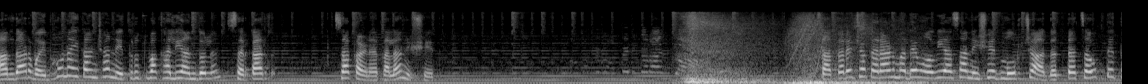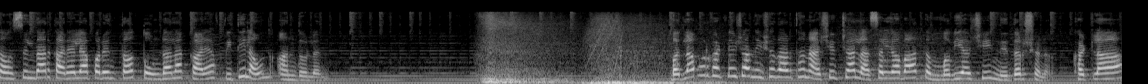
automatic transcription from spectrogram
आमदार वैभव नाईकांच्या नेतृत्वाखाली आंदोलन. सरकारचा करण्यात आला निषेध. साताऱ्याच्या कराडमध्ये मवियाचा निषेध मोर्चा. दत्ता चौक ते तहसीलदार कार्यालयापर्यंत तोंडाला काळ्या फिती लावून आंदोलन. बदलापूर घटनेच्या निषेधार्थ नाशिकच्या लासलगावात मवियाची निदर्शनं. खटला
